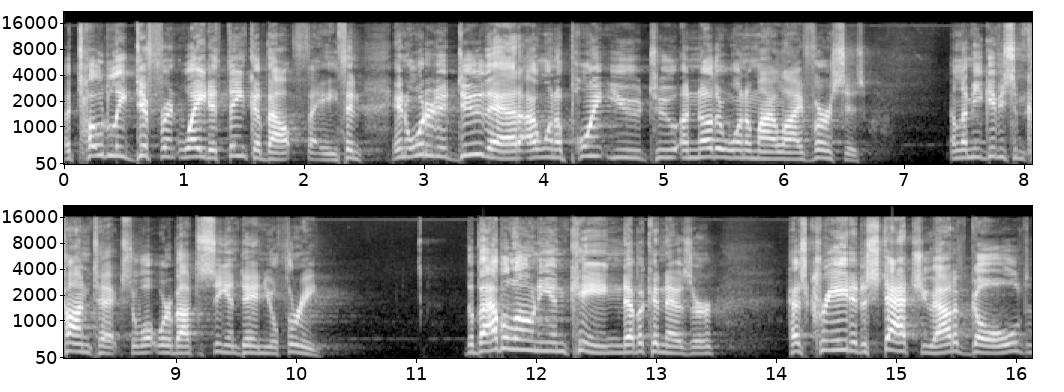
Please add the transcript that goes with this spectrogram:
a totally different way to think about faith. And in order to do that, I want to point you to another one of my life verses. And let me give you some context to what we're about to see in Daniel 3. The Babylonian king, Nebuchadnezzar, has created a statue out of gold,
